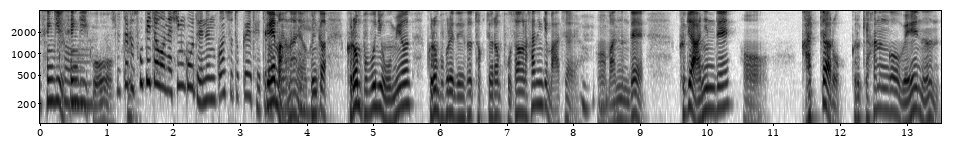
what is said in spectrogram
생기 그렇죠. 생기고 실제로 소비자원에 신고되는 건수도 꽤 되더라고요. 꽤 많아요. 네. 그러니까 그런 부분이 오면 그런 부분에 대해서 적절한 보상을 하는 게 맞아요. 음, 어, 맞는데 그게 아닌데 어 가짜로 그렇게 하는 거 외에는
